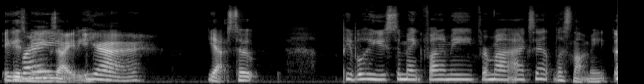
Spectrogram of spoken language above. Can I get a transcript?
It gives me anxiety. Yeah. Yeah, so people who used to make fun of me for my accent, let's not meet.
